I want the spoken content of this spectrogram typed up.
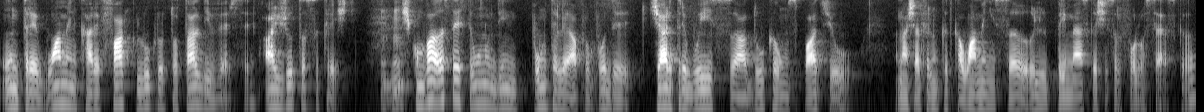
între oameni care fac lucruri total diverse ajută să crești. Uh-huh. Și cumva ăsta este unul din punctele apropo de ce ar trebui să aducă un spațiu în așa fel încât ca oamenii să îl primească și să-l folosească,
